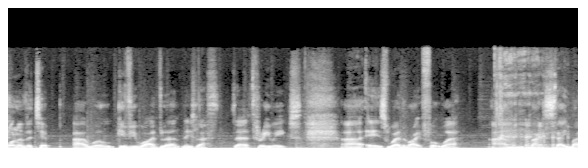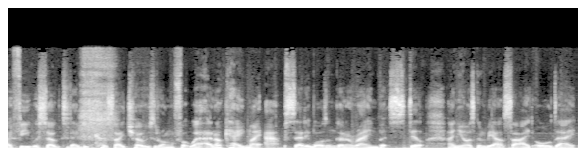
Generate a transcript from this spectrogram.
One other tip I will give you what I've learned these last uh, three weeks uh, is wear the right footwear. Um, like I say, my feet were soaked today because I chose the wrong footwear. And okay, my app said it wasn't going to rain, but still, I knew I was going to be outside all day,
